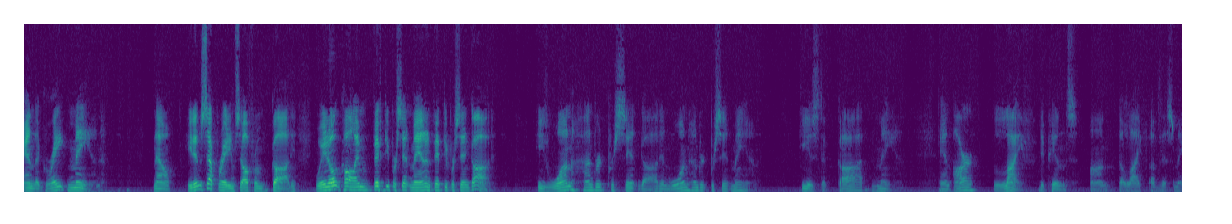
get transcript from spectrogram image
and the great man. Now, he didn't separate himself from God. We don't call him 50% man and 50% God. He's 100% God and 100% man. He is the God man. And our life depends on the life of this man.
